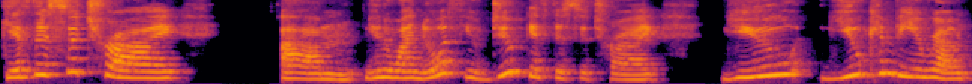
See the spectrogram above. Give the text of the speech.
give this a try um, you know, I know if you do give this a try, you you can be around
